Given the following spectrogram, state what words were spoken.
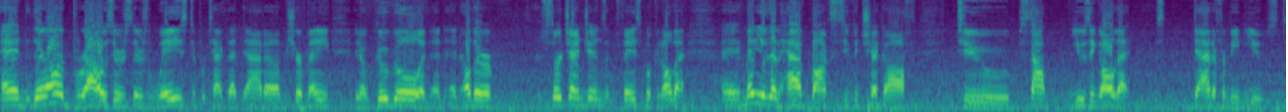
And there are browsers, there's ways to protect that data. I'm sure many, you know, Google and, and, and other search engines and Facebook and all that, uh, many of them have boxes you can check off to stop using all that data from being used.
